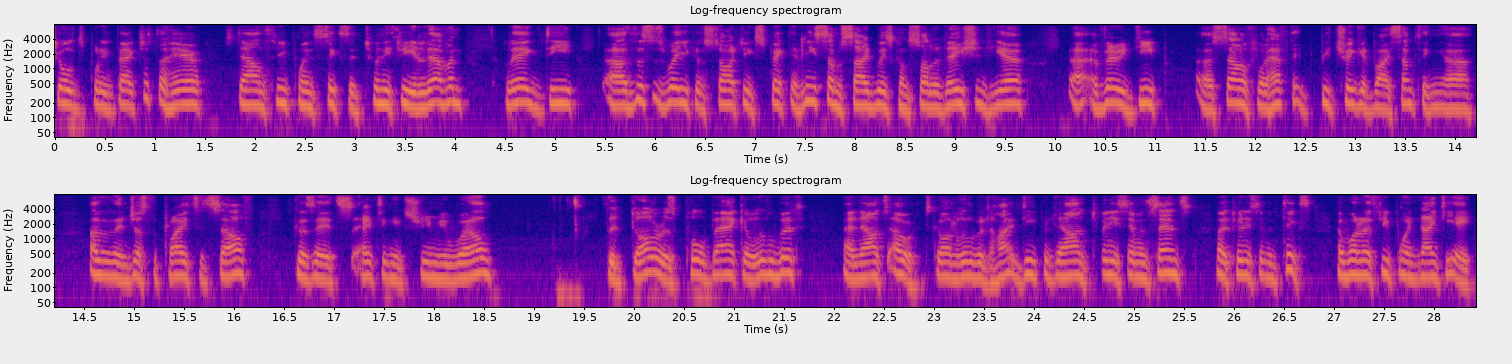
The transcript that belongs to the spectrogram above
Gold's pulling back just a hair. It's down 3.6 at 23.11. Leg D. Uh, this is where you can start to expect at least some sideways consolidation here uh, a very deep uh, sell-off will have to be triggered by something uh, other than just the price itself because it's acting extremely well. The dollar has pulled back a little bit, and now it's oh, it's gone a little bit high, deeper down, 27 cents, uh, 27 ticks at 103.98.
